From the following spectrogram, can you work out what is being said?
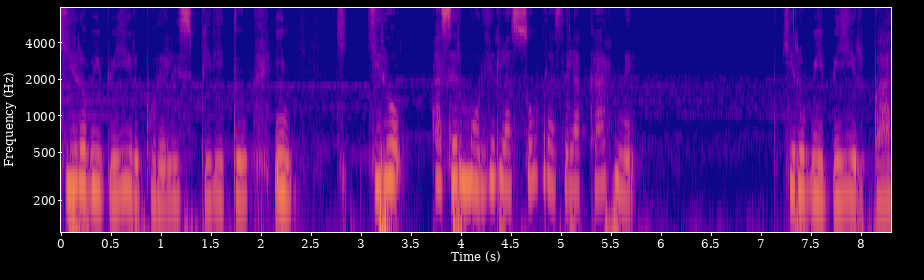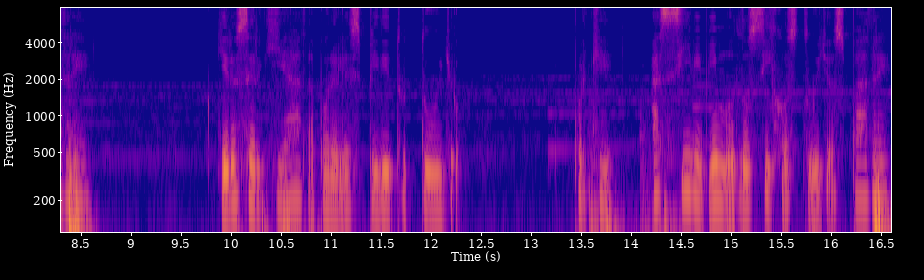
Quiero vivir por el Espíritu y quiero hacer morir las obras de la carne. Quiero vivir, Padre. Quiero ser guiada por el Espíritu tuyo, porque así vivimos los hijos tuyos, Padre.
